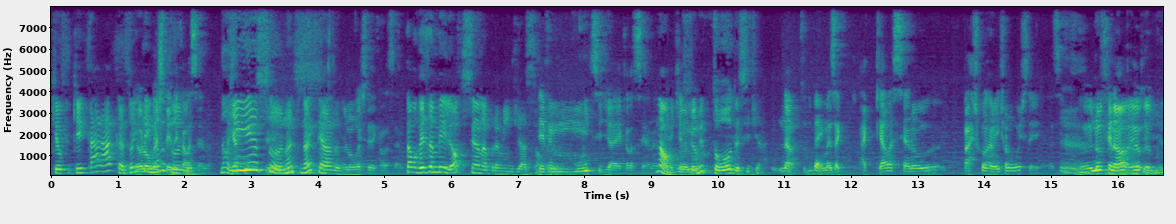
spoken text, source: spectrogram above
que eu fiquei, caraca, tô Eu entendendo não gostei tudo. daquela cena. Não, Que a- isso? que Não, isso? não entendo. Eu não gostei daquela cena. Talvez a melhor cena pra mim de ação. Teve muito CGI aquela cena. Não, o me- filme todo esse dia. Não, tudo bem, mas a- aquela cena eu, particularmente eu não gostei. Assim, eu- no final, Não, eu- eu-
